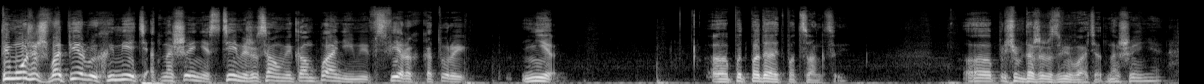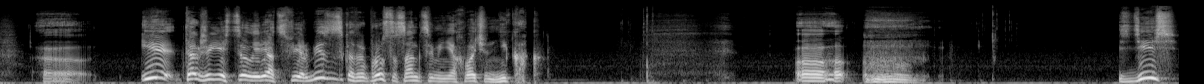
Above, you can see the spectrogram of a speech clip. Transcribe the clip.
Ты можешь, во-первых, иметь отношения с теми же самыми компаниями в сферах, которые не Э, подпадает под санкции, э, причем даже развивать отношения. Э, и также есть целый ряд сфер бизнеса, которые просто санкциями не охвачен никак. Здесь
